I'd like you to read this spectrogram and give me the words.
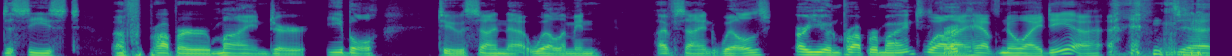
deceased of proper mind or able to sign that will? I mean, I've signed wills. Are you in proper mind? Well, I have no idea. and, uh,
